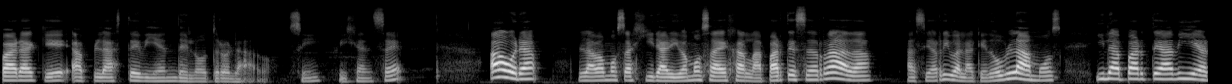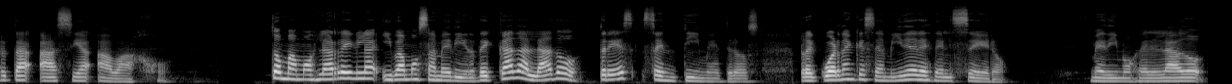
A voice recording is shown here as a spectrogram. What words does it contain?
para que aplaste bien del otro lado, ¿sí? Fíjense. Ahora la vamos a girar y vamos a dejar la parte cerrada hacia arriba la que doblamos y la parte abierta hacia abajo. Tomamos la regla y vamos a medir de cada lado 3 centímetros. Recuerden que se mide desde el cero. Medimos del lado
